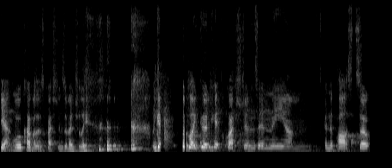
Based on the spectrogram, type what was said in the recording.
Yeah we'll cover those questions eventually. Get like good hip questions in the um in the past. So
